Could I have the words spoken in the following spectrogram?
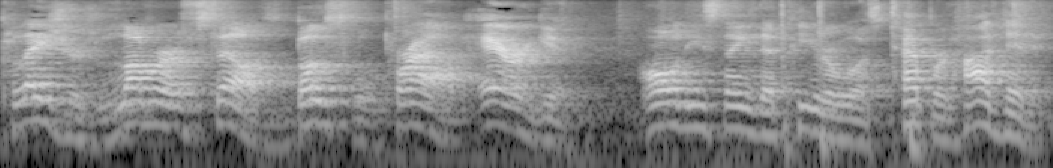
Pleasures, lover of self, boastful, proud, arrogant. All these things that Peter was, tempered, hot headed.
